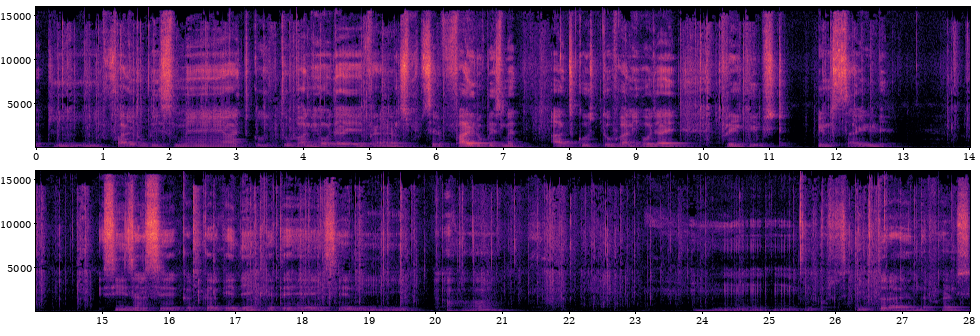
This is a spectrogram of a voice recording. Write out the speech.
जो कि फाइव रुपीज़ में आज कुछ तूफ़ानी हो जाए फ्रेंड्स। सिर्फ़ फाइव रुपीज़ में आज कुछ तूफ़ानी हो जाए। फ्री गिफ्ट इनसाइड सीजर से कट करके देख लेते हैं इसे भी। हाँ। कुछ तो रहा है अंदर फ्रेंड्स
